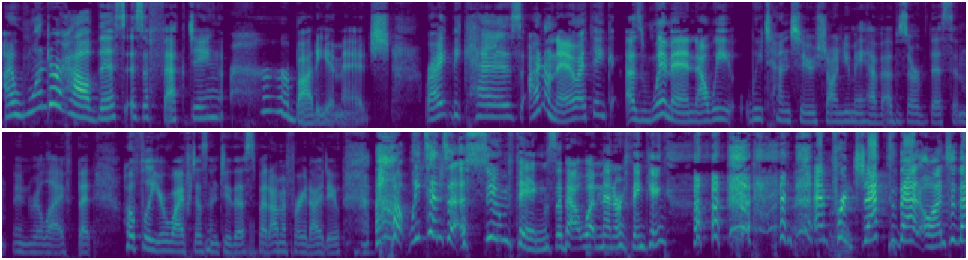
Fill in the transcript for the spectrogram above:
I wonder how this is affecting her body image right? Because i don't know i think as women now we we tend to sean you may have observed this in, in real life but hopefully your wife doesn't do this but i'm afraid i do. We tend to assume things about what men are thinking and, and project that onto them.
